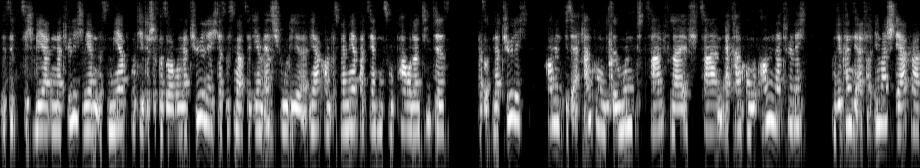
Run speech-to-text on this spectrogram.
70 werden. Natürlich werden es mehr prothetische Versorgung. Natürlich, das wissen wir aus der DMS-Studie, ja, kommt es bei mehr Patienten zu Parodontitis. Also natürlich kommen diese Erkrankungen, diese Mund-, Zahnfleisch-, Zahnerkrankungen kommen natürlich. Und wir können sie einfach immer stärker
